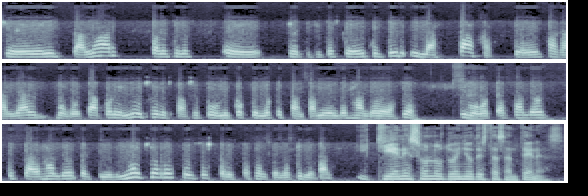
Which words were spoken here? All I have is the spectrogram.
se deben instalar, cuáles son los eh, requisitos que deben cumplir y las tasas que deben pagarle al Bogotá por el uso del espacio público, que es lo que están también dejando de hacer. Y Bogotá está, está dejando de percibir muchos recursos por estas antenas ilegales. ¿Y quiénes son los dueños de estas antenas?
